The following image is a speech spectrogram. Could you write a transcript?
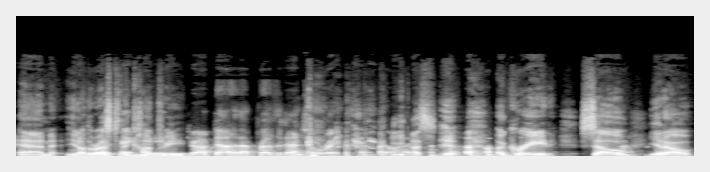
And you know the rest of the country. he dropped out of that presidential race. Thank God. yes, agreed. So you know,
